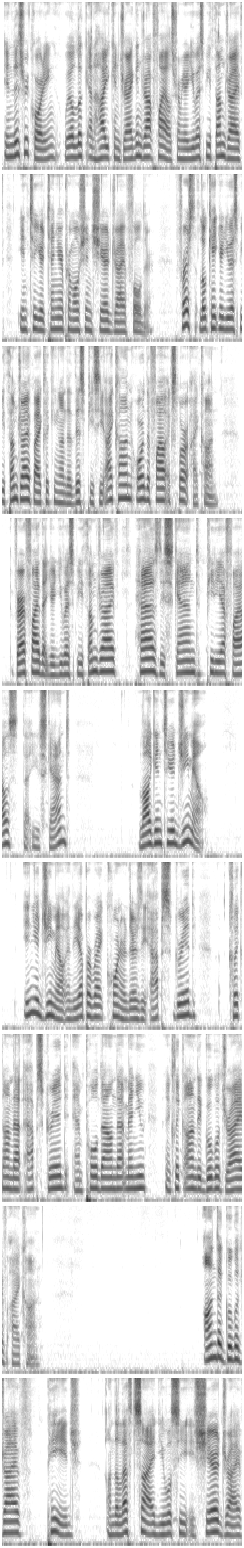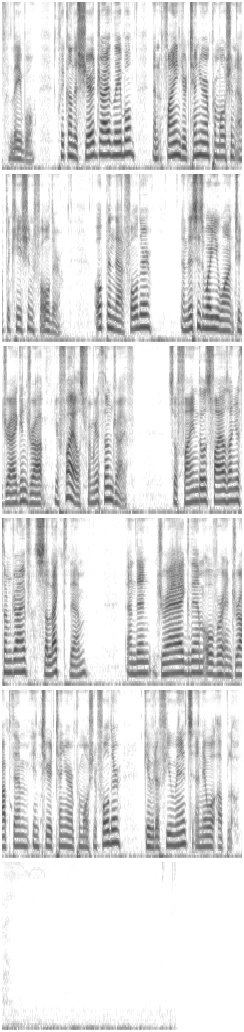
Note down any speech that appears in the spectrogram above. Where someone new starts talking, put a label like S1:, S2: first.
S1: In this recording, we'll look at how you can drag and drop files from your USB thumb drive into your Tenure Promotion shared drive folder. First, locate your USB thumb drive by clicking on the This PC icon or the File Explorer icon. Verify that your USB thumb drive has the scanned PDF files that you scanned. Log into your Gmail. In your Gmail, in the upper right corner, there's the Apps grid click on that apps grid and pull down that menu and click on the Google Drive icon. On the Google Drive page, on the left side, you will see a shared drive label. Click on the shared drive label and find your tenure and promotion application folder. Open that folder, and this is where you want to drag and drop your files from your thumb drive. So find those files on your thumb drive, select them, and then drag them over and drop them into your tenure and promotion folder. Give it a few minutes and it will upload.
